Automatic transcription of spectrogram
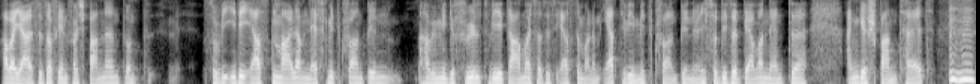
aber ja, es ist auf jeden Fall spannend und so wie ich die ersten Mal am Neff mitgefahren bin, habe ich mir gefühlt wie damals, als ich das erste Mal am RTW mitgefahren bin. Ich so diese permanente Angespanntheit. Mhm.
